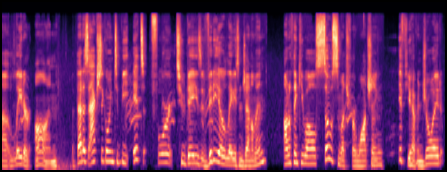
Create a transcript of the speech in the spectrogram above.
uh, later on. But that is actually going to be it for today's video, ladies and gentlemen. I want to thank you all so, so much for watching. If you have enjoyed,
